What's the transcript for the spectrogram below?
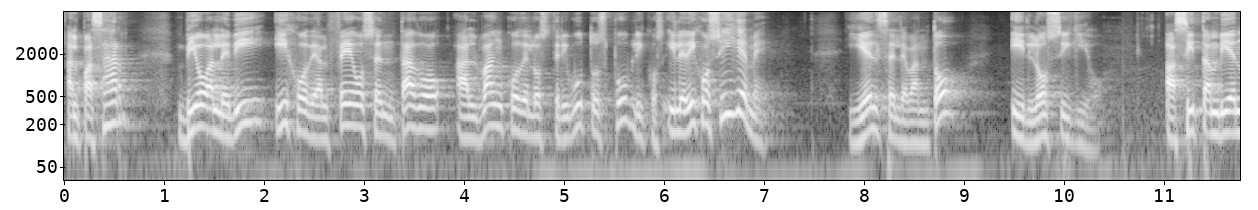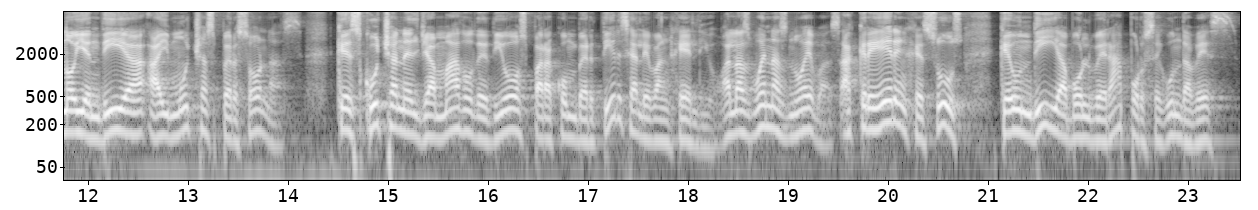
Al pasar, vio a Leví, hijo de Alfeo, sentado al banco de los tributos públicos y le dijo, sígueme. Y él se levantó y lo siguió. Así también hoy en día hay muchas personas que escuchan el llamado de Dios para convertirse al Evangelio, a las buenas nuevas, a creer en Jesús que un día volverá por segunda vez.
